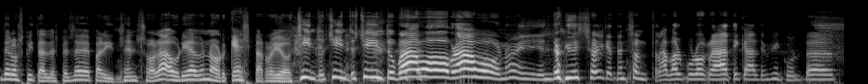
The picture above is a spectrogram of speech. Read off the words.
de l'hospital després d'haver parit sent sola hauria d'haver una orquestra, rotllo, xinto, xinto, xinto, bravo, bravo, no? I en lloc d'això el que tens són traves burocràtiques, dificultats...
